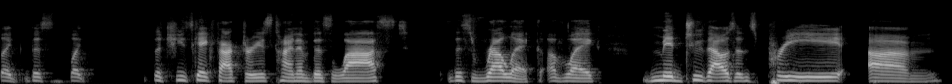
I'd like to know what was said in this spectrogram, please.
like this like the Cheesecake Factory is kind of this last this relic of like mid 2000s pre um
